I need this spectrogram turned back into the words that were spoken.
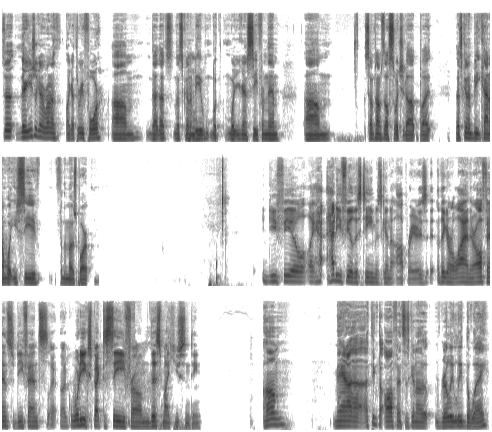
So they're usually going to run a, like a three four. Um, that, that's that's going to mm-hmm. be what what you're going to see from them. Um, sometimes they'll switch it up, but that's going to be kind of what you see for the most part. do you feel like how, how do you feel this team is going to operate? Is are they going to rely on their offense or defense? Like, like, what do you expect to see from this Mike Houston team? Um, man, I, I think the offense is going to really lead the way.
